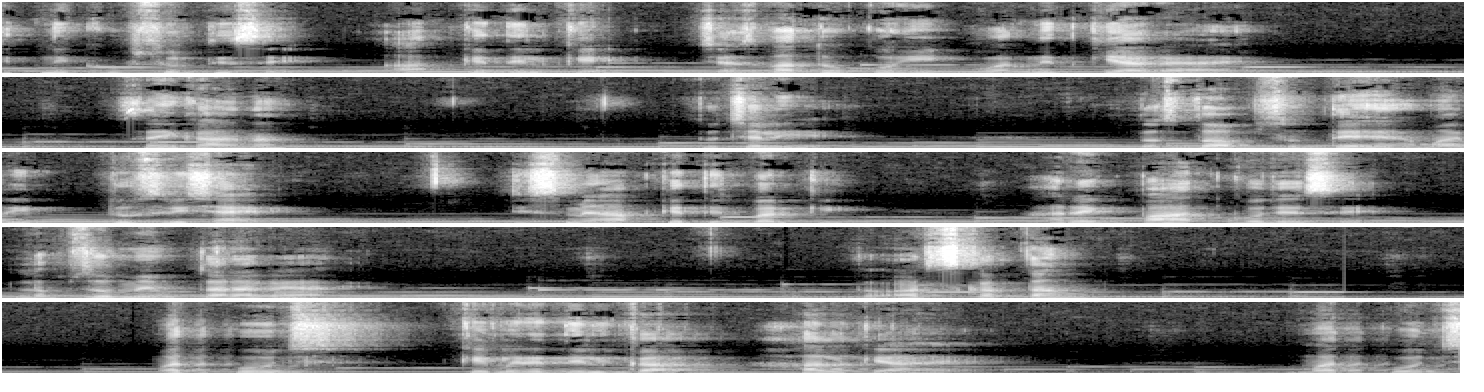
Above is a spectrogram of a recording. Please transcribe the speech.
कितनी खूबसूरती से आपके दिल के जज्बातों को ही वर्णित किया गया है। सही कहा ना? तो चलिए, दोस्तों, अब सुनते हैं हमारी दूसरी शायरी, जिसमें आपके दिलबर की हर एक बात को जैसे लफ्जों में उतारा गया है। तो अर्ज़ करता हूँ। मत पूछ कि मेरे दिल का हाल क्या है। मत पूछ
